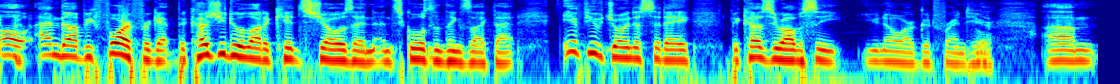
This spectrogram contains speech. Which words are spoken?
Oh, and uh, before I forget, because you do a lot of kids shows and, and schools and things like that, if you've joined us today, because you obviously you know our good friend here, um,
